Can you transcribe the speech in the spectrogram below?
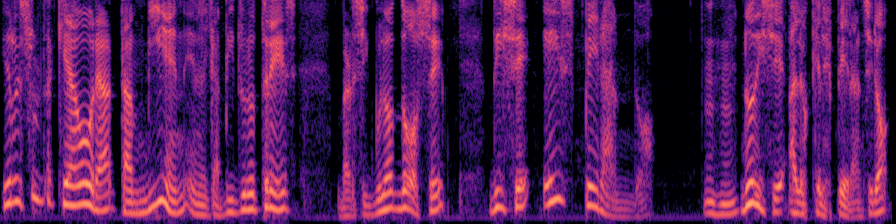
Y resulta que ahora también en el capítulo 3, versículo 12, dice esperando. No dice a los que le esperan, sino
